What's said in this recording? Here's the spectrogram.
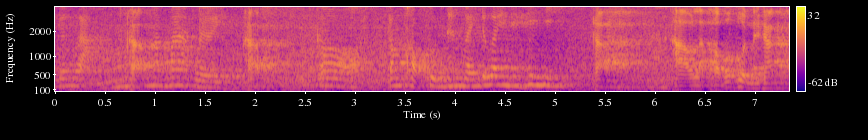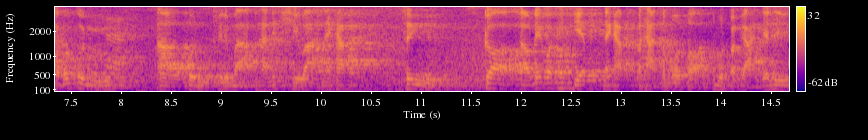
เบื้องหลังครับมาก ๆ เลยครับก็ต้องขอบคุณท่านไว้ด้วยในที่นี้ครับเอาละขอบพระคุณนะครับ ขอบพระคุณค่ะเอ่อคุณศิริมาพานิชชีวะนะครับ ซึ่ง ก็เราเรียกว่าพี่เจี๊ยบนะครับประธานสโมสรสมุดประการอย่าลืม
